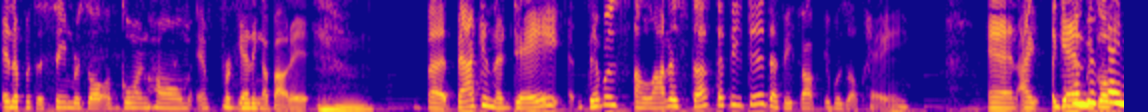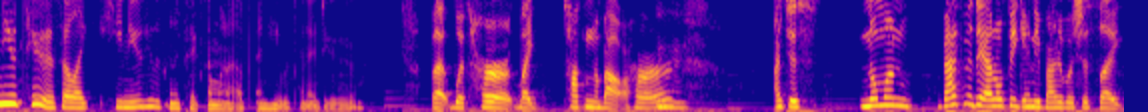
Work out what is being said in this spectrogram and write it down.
end up with the same result of going home and forgetting mm-hmm. about it. Mm-hmm. But back in the day, there was a lot of stuff that they did that they thought it was okay. And I again this go, guy knew too. So like he knew he was gonna pick someone up and he was gonna do but with her, like talking about her, mm-hmm. I just no one back in the day. I don't think anybody was just like,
